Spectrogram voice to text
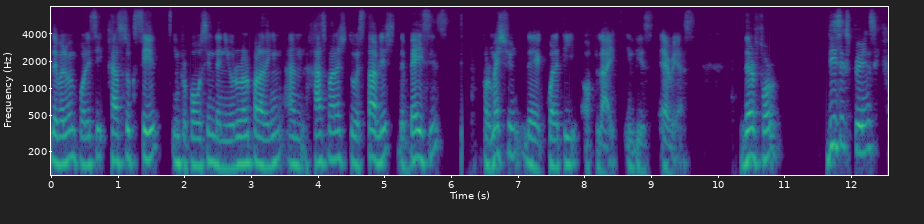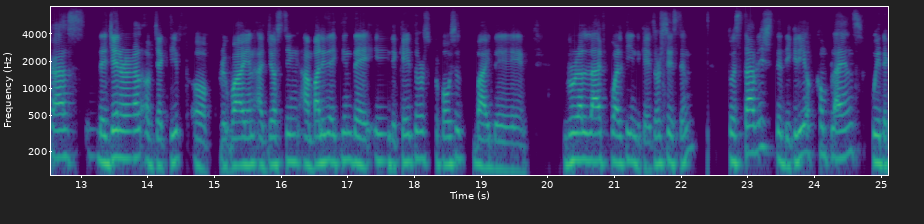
Development Policy has succeeded in proposing the new rural paradigm and has managed to establish the basis for measuring the quality of life in these areas. Therefore, this experience has the general objective of rewiring, adjusting, and validating the indicators proposed by the Rural Life Quality Indicator System to establish the degree of compliance with the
